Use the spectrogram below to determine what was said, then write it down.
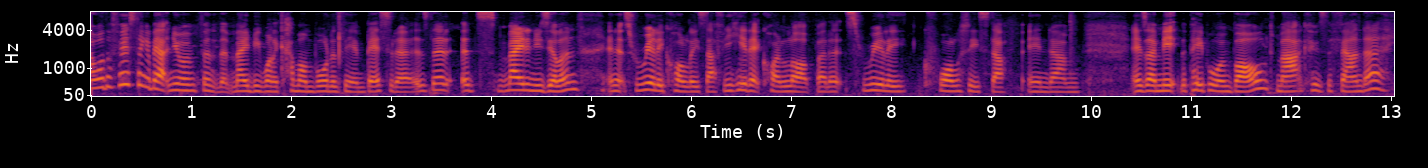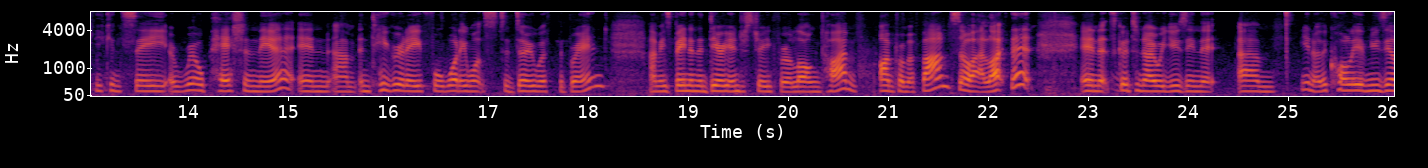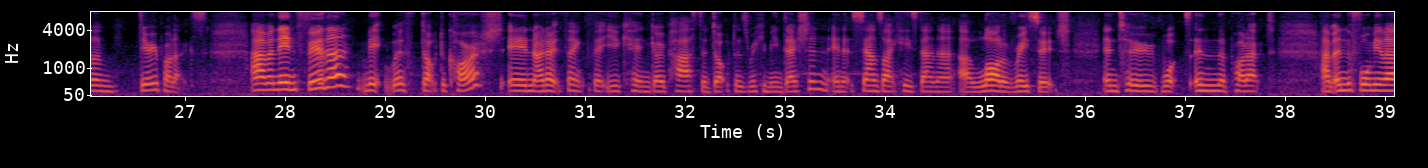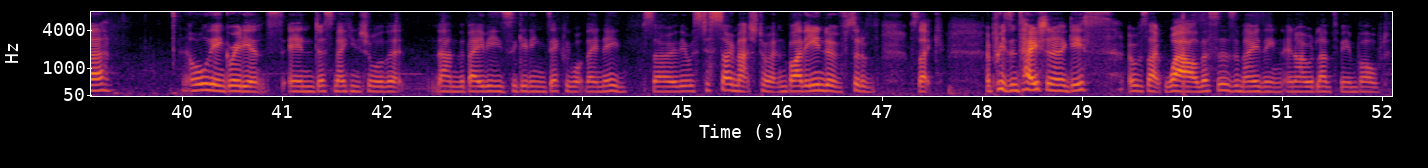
Oh, well, the first thing about Nuenfant that made me want to come on board as the ambassador is that it's made in New Zealand and it's really quality stuff. You hear that quite a lot, but it's really quality stuff. And um, as I met the people involved, Mark, who's the founder, you can see a real passion there and um, integrity for what he wants to do with the brand. Um, he's been in the dairy industry for a long time. I'm from a farm, so I like that. And it's good to know we're using that, um, you know, the quality of New Zealand dairy products. Um, and then further, met with Dr. Korish, and I don't think that you can go past a doctor's recommendation. And it sounds like he's done a, a lot of research into what's in the product, um, in the formula, all the ingredients, and just making sure that um, the babies are getting exactly what they need. So there was just so much to it. And by the end of sort of, it's like a presentation, I guess, it was like, wow, this is amazing, and I would love to be involved.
